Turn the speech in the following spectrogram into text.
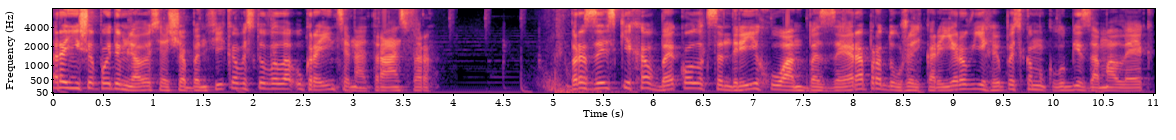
Раніше повідомлялося, що Бенфіка виставила українця на трансфер. Бразильський хавбек Олександрії Хуан Безера продовжить кар'єру в єгипетському клубі Замалек.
